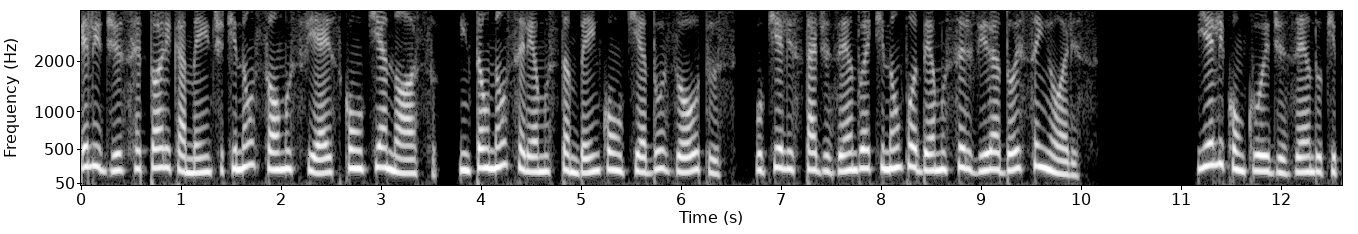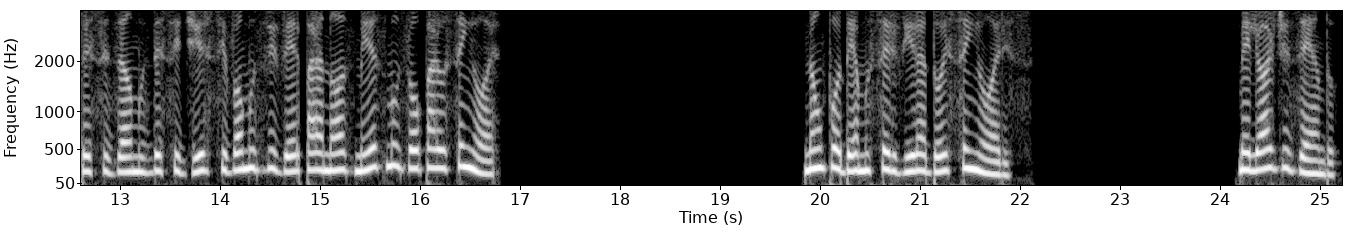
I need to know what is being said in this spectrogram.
Ele diz retoricamente que não somos fiéis com o que é nosso, então não seremos também com o que é dos outros, o que ele está dizendo é que não podemos servir a dois senhores. E ele conclui dizendo que precisamos decidir se vamos viver para nós mesmos ou para o Senhor. Não podemos servir a dois senhores. Melhor dizendo,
